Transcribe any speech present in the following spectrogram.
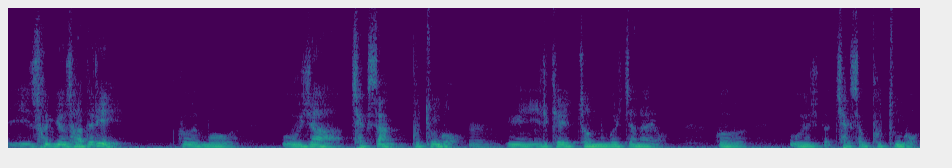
이 선교사들이 그 뭐 의자, 책상 붙은 거 음. 이- 이렇게 접는 거 있잖아요. 그 의자, 책상 붙은 거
